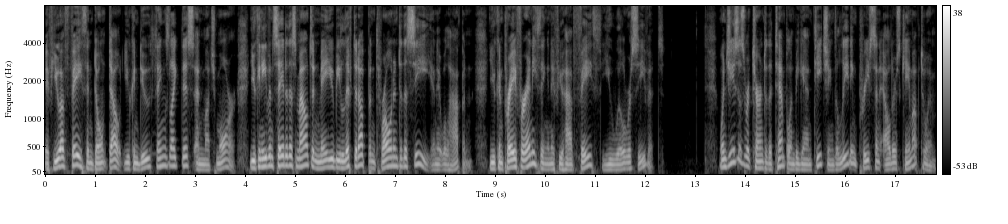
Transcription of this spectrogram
If you have faith and don't doubt, you can do things like this and much more. You can even say to this mountain, May you be lifted up and thrown into the sea, and it will happen. You can pray for anything, and if you have faith, you will receive it. When Jesus returned to the temple and began teaching, the leading priests and elders came up to him.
